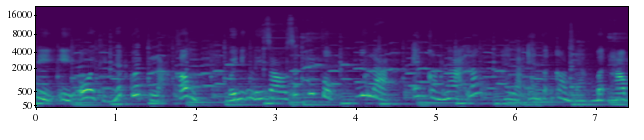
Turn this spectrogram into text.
nỉ ỉ ôi thì nhất quyết là không. Với những lý do rất thuyết phục như là em còn ngại lắm hay là em vẫn còn đang bận học.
